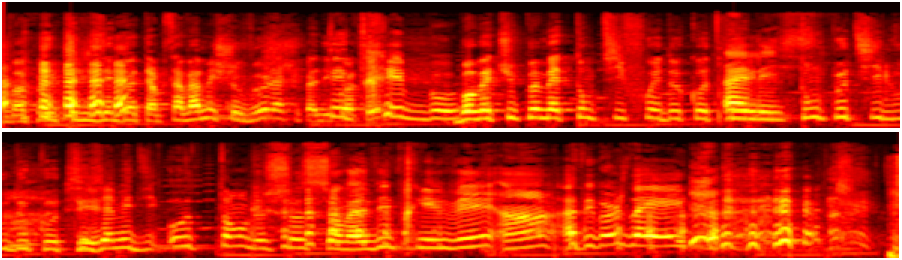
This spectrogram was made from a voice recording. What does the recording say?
On va pas utiliser de terme. Ça va mes cheveux là, je suis pas T'es décoiffée. très beau. Bon ben tu peux mettre ton petit fouet de côté, Allez. ton petit loup de J'ai côté. jamais dit autant de choses sur ma vie privée, hein Happy birthday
